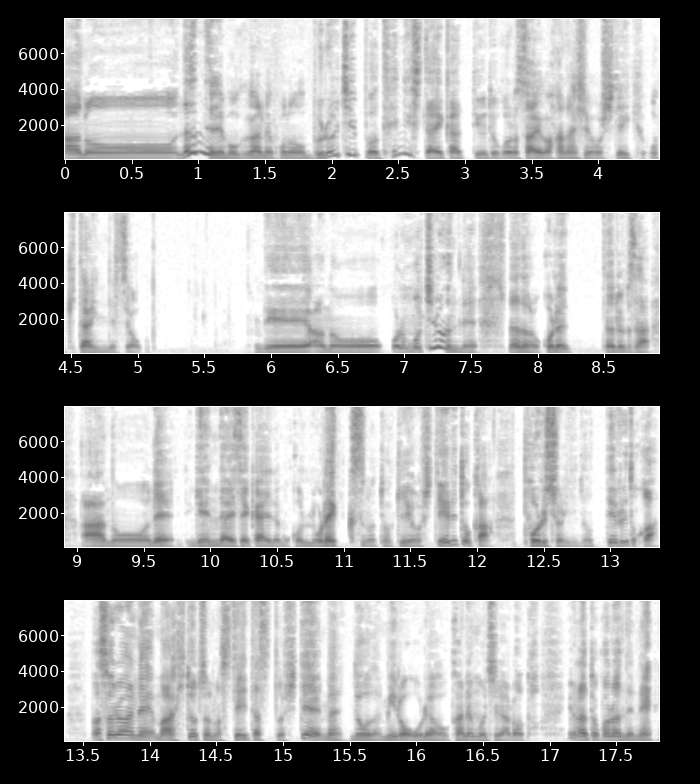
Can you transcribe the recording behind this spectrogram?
あのなんでね、僕がね、このブルーチップを手にしたいかっていうところ、最後話をしておきたいんですよ。で、あの、これもちろんね、なんだろう、これ、例えばさ、あのね、現代世界でもこのロレックスの時計をしているとか、ポルショに乗っているとか、まあそれはね、まあ一つのステータスとして、まあどうだ見ろ、俺はお金持ちだろうというようなところでね、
